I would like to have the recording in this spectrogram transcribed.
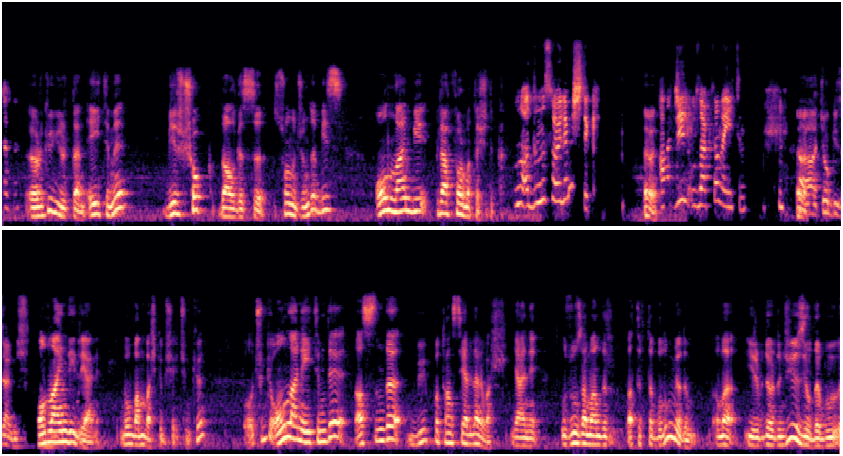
Tabii. Örgü yürütülen eğitimi bir şok dalgası sonucunda biz online bir platforma taşıdık. Bunun adını söylemiştik. Evet. Acil uzaktan eğitim. Evet. Aa, çok güzelmiş. Online değil yani. Bu bambaşka bir şey çünkü. O çünkü online eğitimde aslında büyük potansiyeller var. Yani uzun zamandır atıfta bulunmuyordum ama 24. yüzyılda bu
